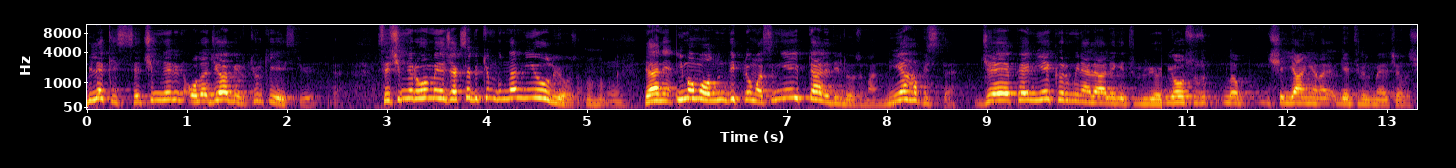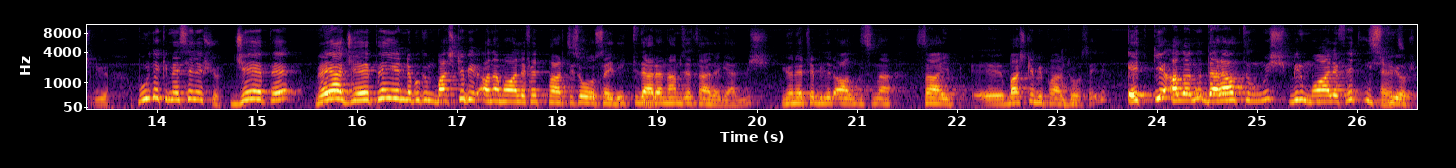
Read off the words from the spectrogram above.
Bilakis seçimlerin olacağı bir Türkiye istiyor iktidar. Seçimler olmayacaksa bütün bunlar niye oluyor o zaman? Yani İmamoğlu'nun diploması niye iptal edildi o zaman? Niye hapiste? CHP niye kriminal hale getiriliyor? Yolsuzlukla şey yan yana getirilmeye çalışılıyor. Buradaki mesele şu. CHP veya CHP yerine bugün başka bir ana muhalefet partisi olsaydı, iktidara namzet hale gelmiş, yönetebilir algısına sahip e, başka bir parti olsaydı, etki alanı daraltılmış bir muhalefet istiyor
